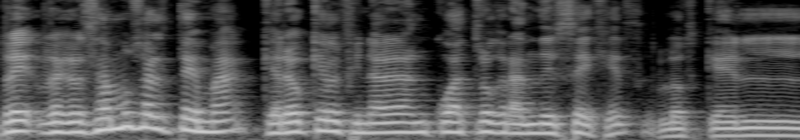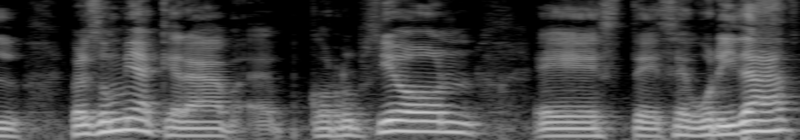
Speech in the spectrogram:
regresamos al tema. Creo que al final eran cuatro grandes ejes, los que él presumía que era eh, corrupción, este, seguridad,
